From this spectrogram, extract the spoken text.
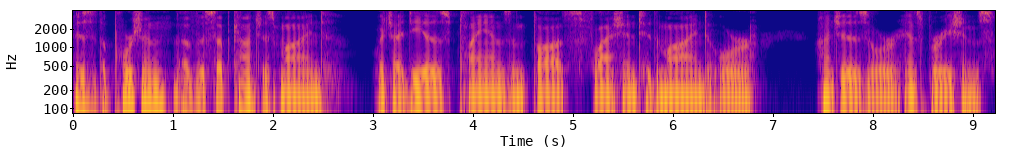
Is the portion of the subconscious mind which ideas, plans, and thoughts flash into the mind or hunches or inspirations.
